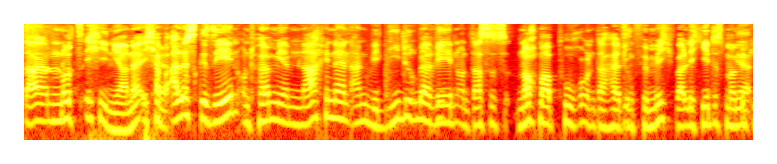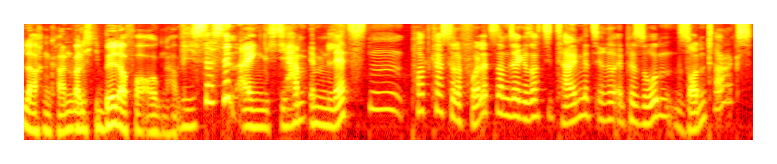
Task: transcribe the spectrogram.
da, nutze ich ihn ja, ne? Ich habe alles gesehen und höre mir im Nachhinein an, wie die drüber reden und das ist nochmal pure Unterhaltung für mich, weil ich jedes Mal Ja. mitlachen kann, weil ich die Bilder vor Augen habe. Wie ist das denn eigentlich? Die haben im letzten Podcast oder vorletzten haben sie ja gesagt, sie teilen jetzt ihre Episoden sonntags.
